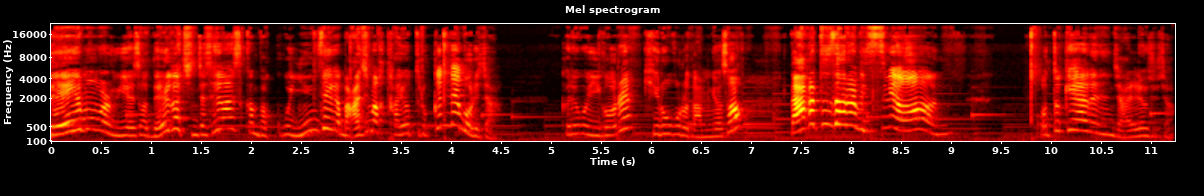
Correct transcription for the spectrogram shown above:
내 몸을 위해서 내가 진짜 생활 습관 바꾸고 인생의 마지막 다이어트로 끝내버리자. 그리고 이거를 기록으로 남겨서 나 같은 사람 있으면 어떻게 해야 되는지 알려주자.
